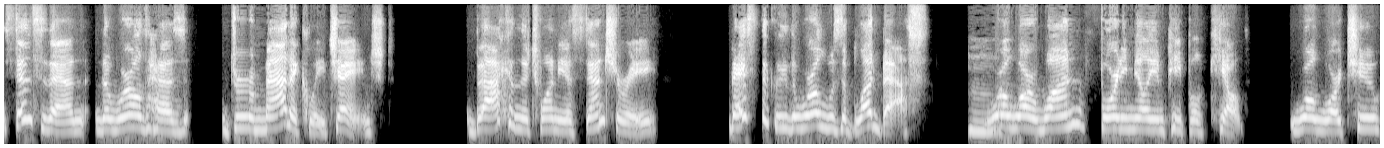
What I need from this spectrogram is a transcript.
since then, the world has dramatically changed. Back in the 20th century, basically the world was a bloodbath. Mm. World War I, 40 million people killed. World War II,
